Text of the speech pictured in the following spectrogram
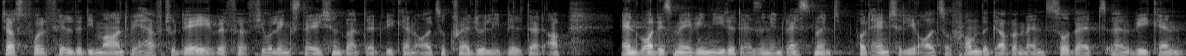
just fulfill the demand we have today with a fueling station, but that we can also gradually build that up? and what is maybe needed as an investment potentially also from the government so that uh, we can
